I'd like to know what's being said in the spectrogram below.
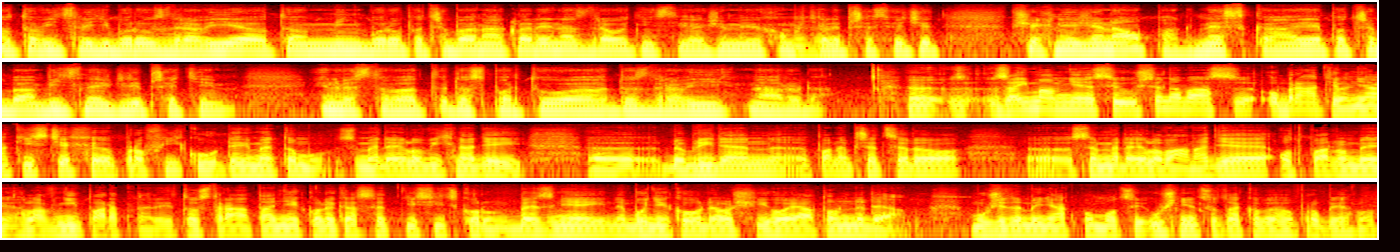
o to víc lidi budou zdraví a o to méně budou potřeba náklady na zdravotnictví. Takže my bychom mm-hmm. chtěli přesvědčit všechny, že naopak dneska je potřeba víc než kdy předtím investovat do sportu a do zdraví národa. Eh, zajímá mě, jestli už se na vás obrátil nějaký z těch profíků, dejme tomu, z medailových nadějí. Eh, dobrý den, pane předsedo, eh, jsem medailová naděje, odpadl mi hlavní partner. Je to ztráta několika set tisíc korun. Bez něj nebo někoho dalšího já to nedám. Můžete mi nějak pomoci? Už něco takového proběhlo?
